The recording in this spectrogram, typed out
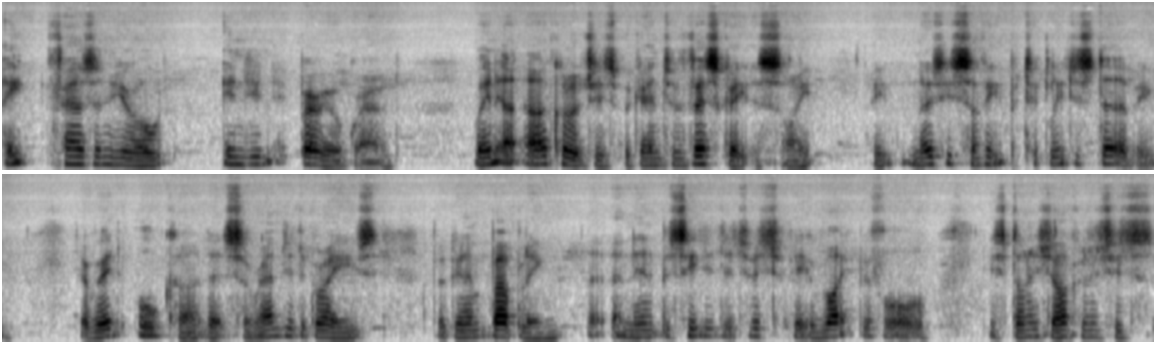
8,000 year old Indian burial ground. When archaeologists began to investigate the site, they noticed something particularly disturbing. The red ochre that surrounded the graves began bubbling and then proceeded to disappear right before the astonished archaeologist's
